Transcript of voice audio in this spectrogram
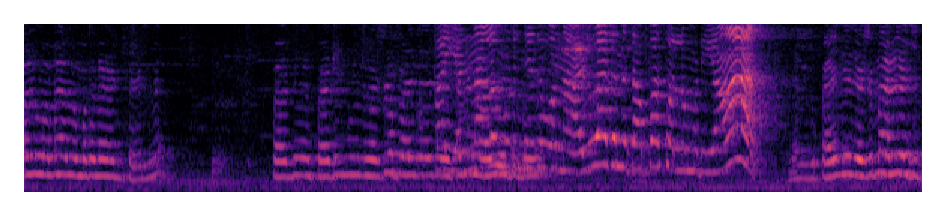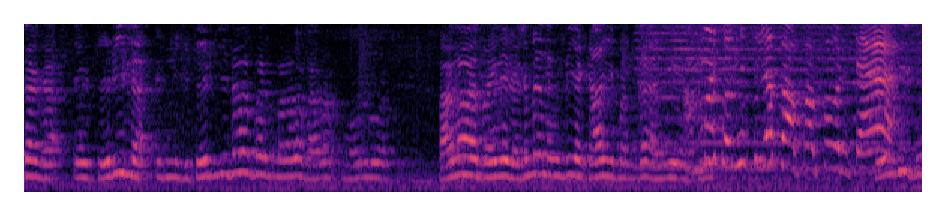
அழுவனா அது மட்டும் எனக்கு தெரியல. பதி பதிமூணு வருஷம் பதினேழு என்னால முடிஞ்சது ஒன்னு அழுவாதன்னு தப்பா சொல்ல முடியும்? எனக்கு பதினேழு வருஷமா அழுவ வச்சுட்டாங்க. எனக்கு தெரியல. இன்னைக்கு தெரிஞ்சு தான் இப்போ மேலே வரோம். ஒரு பதினாறு பதினேழு வருஷமா எனக்கு வந்து என் காய் பண்ணிட்டேன் அம்மா சொன்னுச்சுல்லப்பா அப்பா அப்பா உன்ட்ட. சொல்லிட்டு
